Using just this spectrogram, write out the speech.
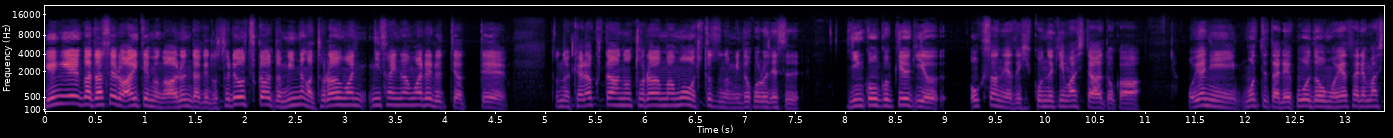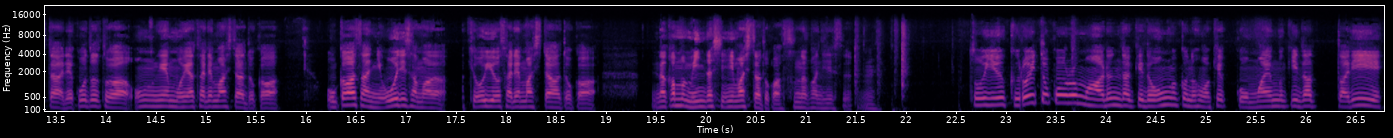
幻影が出せるアイテムがあるんだけどそれを使うとみんながトラウマに苛まれるってやってそのキャラクターのトラウマも一つの見どころです。人工呼吸器を奥さんのやつ引っこ抜きましたとか親に持ってたレコードを燃やされましたレコードとか音源燃やされましたとかお母さんに王子様共有をされましたとか仲間みんな死にましたとかそんな感じです。うん、そういう黒いところもあるんだけど音楽の方は結構前向きだったり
